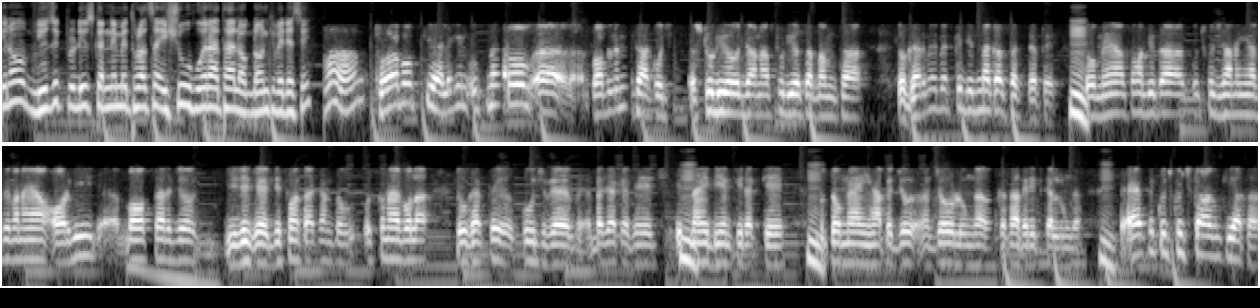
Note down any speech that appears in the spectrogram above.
you know music produce करने में थोड़ा सा इशू हो रहा था लॉकडाउन की वजह से? हाँ थोड़ा बहुत किया लेकिन उतना तो प्रॉब्लम था कुछ। स्टूडियो जाना स्टूडियो सब बंद था। तो घर में बैठ के जितना कर सकते थे। हम्म। तो मैं समझता कुछ कुछ गाना यहाँ पे बनाया और भी बहुत सारे जो जिसमें पहचान तो उसको मैं बोला तू घर से कुछ बजा के भेज इतना ही बीएमपी रख के हम्म। तो मैं यहाँ पे जो जोड़ लूँगा उसके साथ एडिट कर लूँगा। हम्म। तो ऐसे कुछ कुछ काम किया था।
